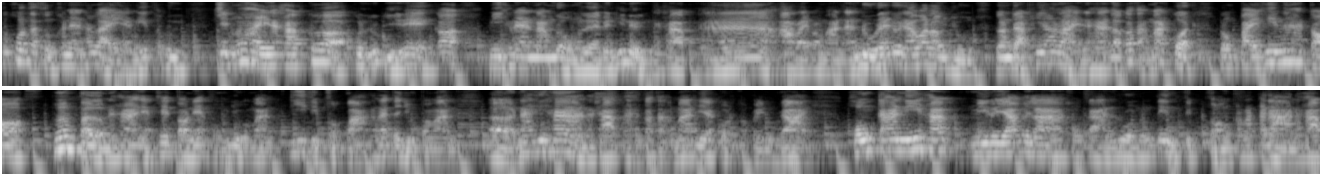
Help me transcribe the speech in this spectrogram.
ทุกคนสะสมคะแนนเท่าไหร่อย่างนี้คุณจิตวลัยนะครับ ก็คุณลูกหยีเองก็ มีคะแนนนำโด่งมาเลยเป็นที่หนึ่งนะครับอ่าอะไรประมาณนั้นดูได้ด้วยนะว่าเราอยู่ลำดับที่เท่าไหร่นะฮะเราก็สามารถกดลงไปที่หน้าจอเพิ่มเติมนะฮะอย่างเช่นตอนนี้ผมอยู่ประมาณ 20กว่าๆน่าจะอยู่ประมาณเอ่อหน้าที่ 5 นะครับอ่าก็สามารถที่จะกดเข้าไปดูได้โครงการนี้ครับมีระยะเวลาโครงการรวมทั้งสิ้น 12 กรกฎานะครับ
